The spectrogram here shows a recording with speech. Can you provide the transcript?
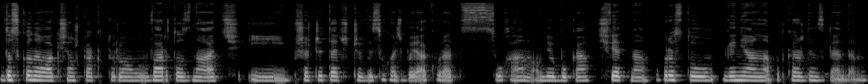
doskonała książka, którą warto znać i przeczytać czy wysłuchać, bo ja akurat słuchałam audiobooka. Świetna, po prostu genialna pod każdym względem.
